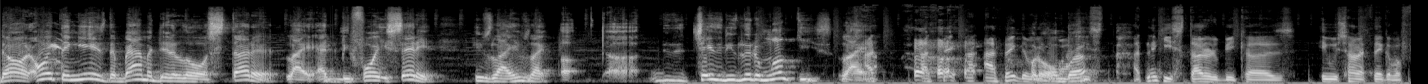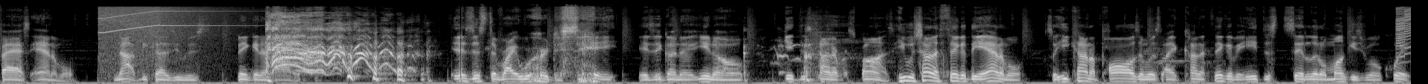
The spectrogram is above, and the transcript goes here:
No, the only thing is the Bama did a little stutter. Like at, before he said it, he was like, he was like, uh, uh, chasing these little monkeys. Like I, I think I, I think the reason on, why I think he stuttered because he was trying to think of a fast animal, not because he was thinking about is this the right word to say? Is it gonna, you know, get this kind of response? He was trying to think of the animal, so he kind of paused and was like, kind of think of it. he just said little monkeys real quick.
